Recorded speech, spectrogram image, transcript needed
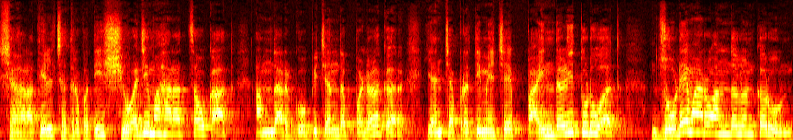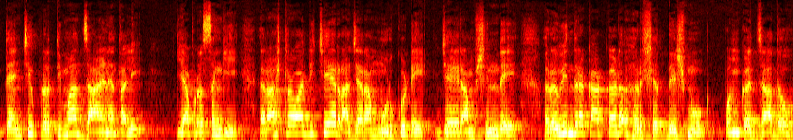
शहरातील छत्रपती शिवाजी महाराज चौकात आमदार गोपीचंद पडळकर यांच्या प्रतिमेचे पायंदळी तुडवत जोडे मारो आंदोलन करून त्यांची प्रतिमा जाळण्यात आली. या प्रसंगी राष्ट्रवादीचे राजाराम मुरकुटे जयराम शिंदे रवींद्र काकड हर्षद देशमुख पंकज जाधव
